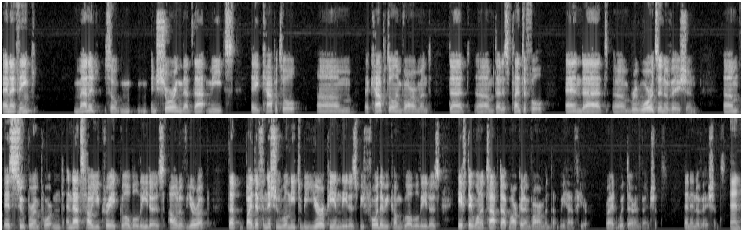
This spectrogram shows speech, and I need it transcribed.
And I think mm-hmm. manage so m- ensuring that that meets a capital um, a capital environment that um, that is plentiful and that um, rewards innovation um, is super important. And that's how you create global leaders out of Europe that by definition will need to be European leaders before they become global leaders if they want to tap that market environment that we have here, right, with their inventions and innovations. And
